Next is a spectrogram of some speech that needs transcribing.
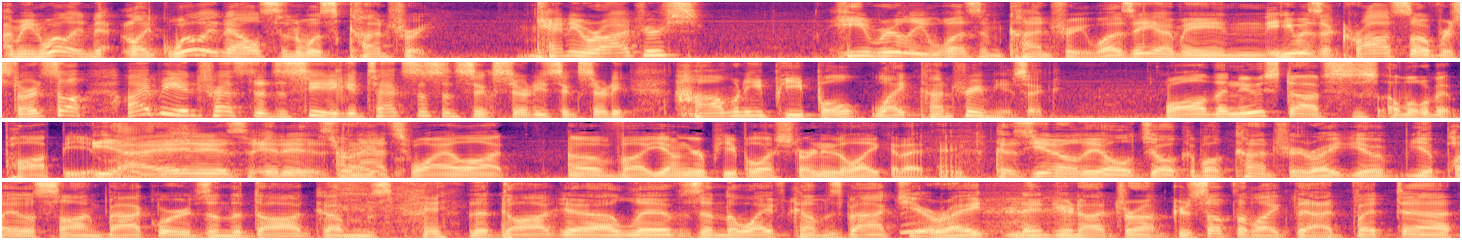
I mean Willie like Willie Nelson was country. Kenny Rogers, he really wasn't country, was he? I mean, he was a crossover star. So I'd be interested to see. You can text us at 630, 630. How many people like country music? Well, the new stuff's a little bit poppy. Yeah, like, it is. It is. And right? that's why a lot of uh, younger people are starting to like it. I think because you know the old joke about country, right? You you play the song backwards, and the dog comes, the dog uh, lives, and the wife comes back to you, right? And you're not drunk or something like that. But uh,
